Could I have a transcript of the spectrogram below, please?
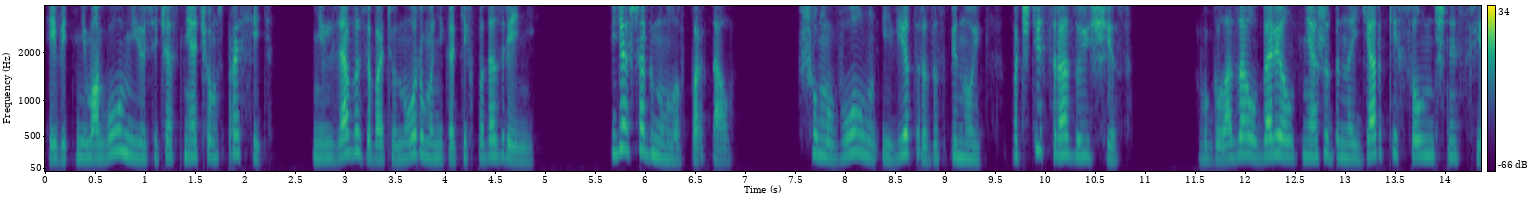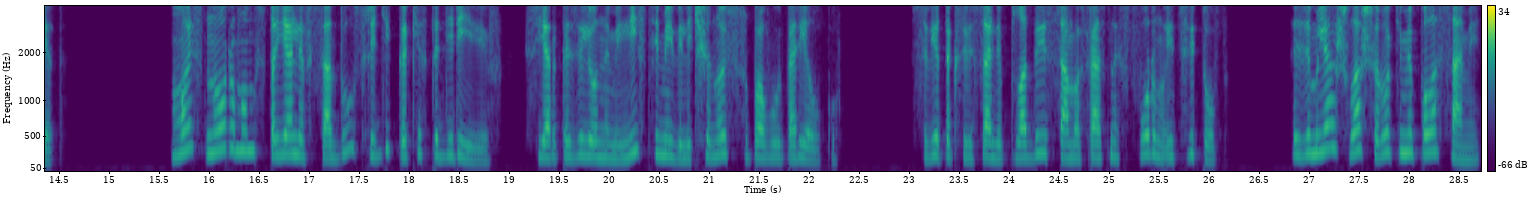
И ведь не могу у нее сейчас ни о чем спросить. Нельзя вызывать у Норма никаких подозрений. Я шагнула в портал. Шум волн и ветра за спиной почти сразу исчез. В глаза ударил неожиданно яркий солнечный свет. Мы с Нормом стояли в саду среди каких-то деревьев с ярко-зелеными листьями величиной с суповую тарелку. С веток свисали плоды самых разных форм и цветов. Земля шла широкими полосами.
